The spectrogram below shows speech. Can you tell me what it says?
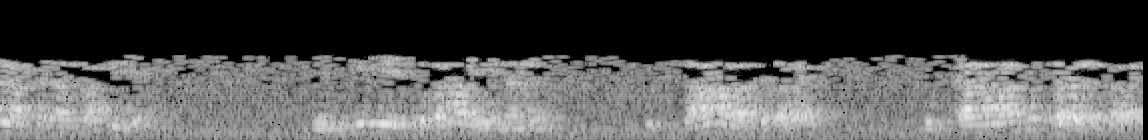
ලක්ෂණ විදිය. මේ විදියේ ස්වභාවය නම් උත්සාහවත් බවයි. උත්සාහවත් කරන බවයි.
